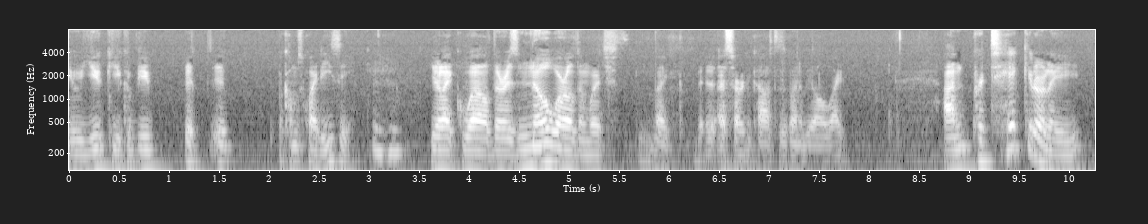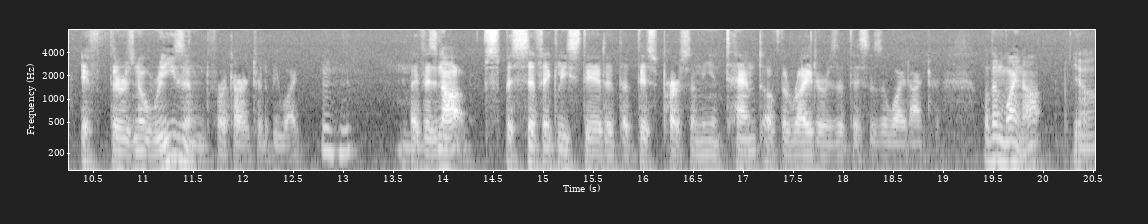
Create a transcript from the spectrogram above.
you you you could be it it becomes quite easy mm-hmm. you're like, well, there is no world in which like a certain cast is going to be all white, and particularly if there is no reason for a character to be white. Mm-hmm. If it's not specifically stated that this person, the intent of the writer is that this is a white actor, well, then why not? Yeah.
